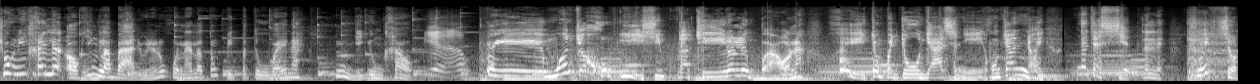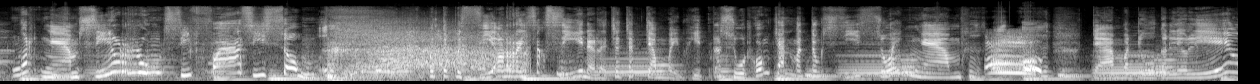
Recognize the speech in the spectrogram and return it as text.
ช่วงนี้ไข้เลือดออกยิ่งระบาดอยู่นะทุกคนนะเราต้องปิดประตูไว้นะอืมอย่ายุงเข้า เอ้ยเหมือนจะครบ 20 นาทีแล้วหรือเปล่านะ เฮ้ย ต้องไปดูยาเสน่ห์ของฉันหน่อย น่าจะเสร็จแล้วแหละสวยสดงดงามสีรุ้งสีฟ้าสีส้มเออ มันจะเป็นสีอะไรสักสีเนี่ยแหละฉันจำไม่ผิดนะสูตรของฉันมันต้องสีสวยงามจะมาดูกันเร็ว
